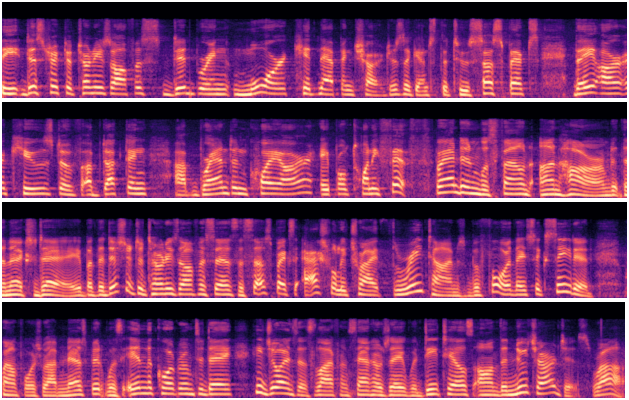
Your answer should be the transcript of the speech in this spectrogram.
The district attorney's office did bring more kidnapping charges against the two suspects. They are accused of abducting uh, Brandon Cuellar April 25th. Brandon was found unharmed the next day, but the district attorney's office says the suspects actually tried three times before they succeeded. KRON 4's Rob Nesbitt was in the courtroom today. He joins us live from San Jose with details on the new charges. Rob.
